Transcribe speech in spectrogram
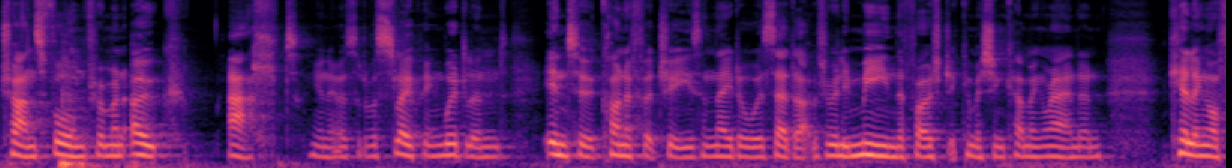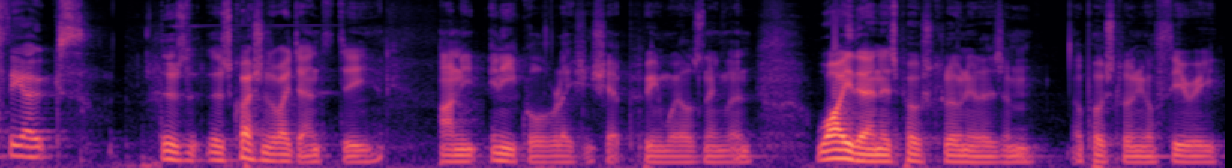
transformed from an oak allt, you know, sort of a sloping woodland, into conifer trees, and they'd always said that was really mean, the Forestry Commission coming around and killing off the oaks There's there's questions of identity and unequal relationship between Wales and England. Why then is post-colonialism or post-colonial theory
